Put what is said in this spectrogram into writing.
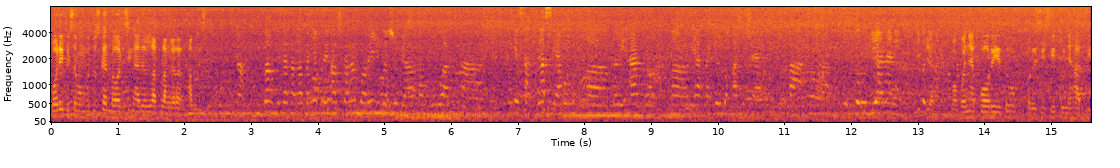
Polri bisa memutuskan bahwa di sini adalah pelanggaran HAM di sini. Nah bang, kita tanggapannya perihal sekarang Polri juga sudah membuat mungkin satgas ya untuk uh, melihat melihat lagi untuk kasusnya Pak Rudiana nih. Ini Ya, bagaimana? Pokoknya Polri itu presisi punya hati.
